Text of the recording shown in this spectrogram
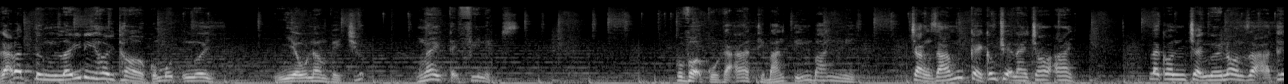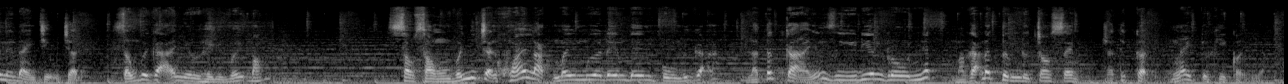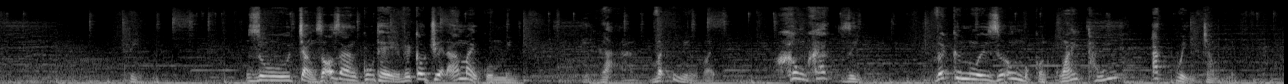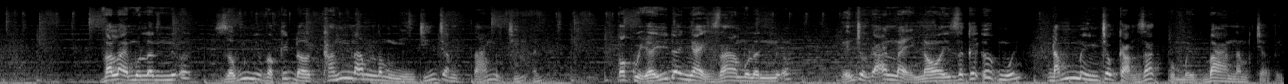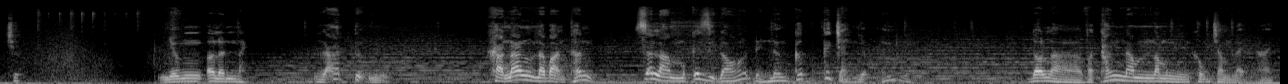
Gã đã từng lấy đi hơi thở của một người Nhiều năm về trước Ngay tại Phoenix Cô vợ của gã thì bán tín bán nghi Chẳng dám kể câu chuyện này cho ai Lại còn trẻ người non dạ thế nên đành chịu trận Sống với gã như hình với bóng Song song với những trận khoái lạc mây mưa đêm đêm cùng với gã Là tất cả những gì điên rồ nhất mà gã đã từng được cho xem Cho tiếp cận ngay từ khi còn nhỏ Tuy dù chẳng rõ ràng cụ thể về câu chuyện ám ảnh của mình, Thì gã vẫn như vậy, Không khác gì Vẫn cứ nuôi dưỡng một con quái thú ác quỷ trong mình Và lại một lần nữa, Giống như vào cái đợt tháng 5 năm 1989 ấy Con quỷ ấy đã nhảy ra một lần nữa Khiến cho gã này nói ra cái ước muốn Đắm mình trong cảm giác của 13 năm trở về trước Nhưng ở lần này Gã tự nhủ Khả năng là bản thân sẽ làm một cái gì đó để nâng cấp cái trải nghiệm ấy lên. Đó là vào tháng 5 năm 2002.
